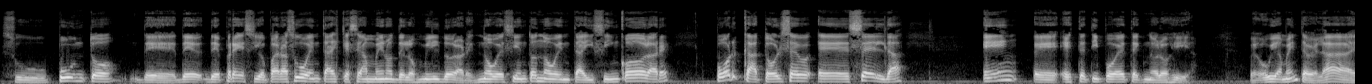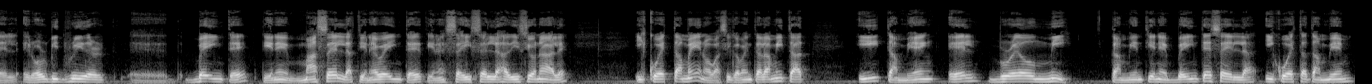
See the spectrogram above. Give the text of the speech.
Su punto de, precio para su venta es que sean menos de los 1000 dólares. 995 dólares por 14 eh, celdas en eh, este tipo de tecnología. Pues, obviamente, ¿verdad? El, Orbit Reader 20 eh, tiene más celdas, tiene 20, tiene 6 celdas adicionales y cuesta menos, básicamente la mitad. Y también el Braille Me también tiene 20 celdas y cuesta también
